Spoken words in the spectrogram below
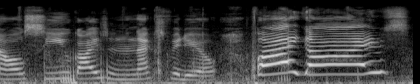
I'll see you guys in the next video. Bye guys!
